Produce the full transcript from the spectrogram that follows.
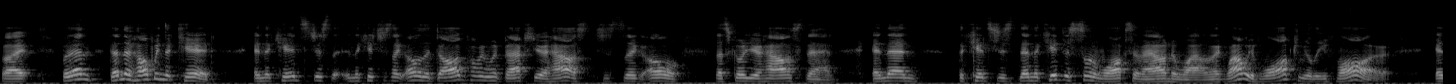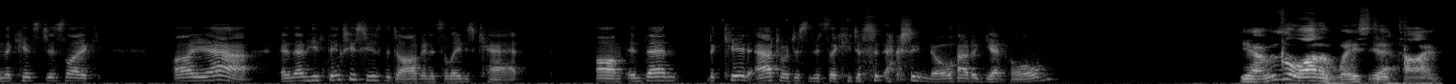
Right, but then then they're helping the kid, and the kid's just and the kid's just like, "Oh, the dog probably went back to your house." Just like, "Oh, let's go to your house then," and then. The kid's just then the kid just sort of walks around a while and like wow we've walked really far, and the kid's just like, oh yeah, and then he thinks he sees the dog and it's the lady's cat. Um, and then the kid afterward just admits like he doesn't actually know how to get home. Yeah, it was a lot of wasted Yeah. time.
